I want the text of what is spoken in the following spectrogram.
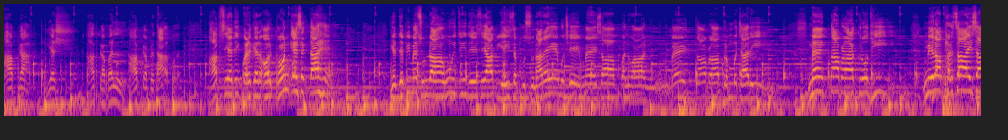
आपका यश, आपका बल, आपका प्रताप, आपसे अधिक बढ़कर और कौन कह सकता है? यद्यपि मैं सुन रहा हूँ, इतनी देर से आप यही सब कुछ सुना रहे हैं मुझे। मैं ऐसा बलवान, मैं इतना बड़ा ब्रह्मचारी। मैं इतना बड़ा क्रोधी, मेरा फरसा ऐसा,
